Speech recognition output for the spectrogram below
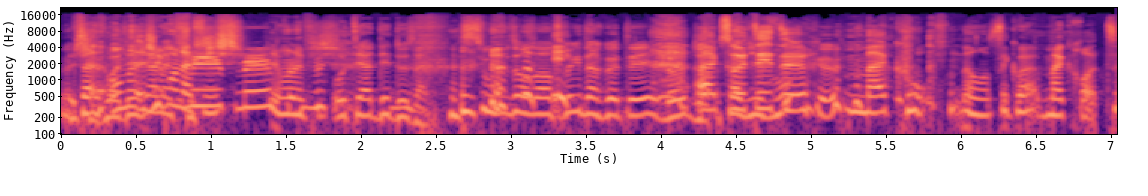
J'ai la mon fiche. affiche. Au théâtre des deux ânes. Souffle dans un truc d'un côté, l'autre. À côté de Macron. Non, c'est quoi? Macrotte.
